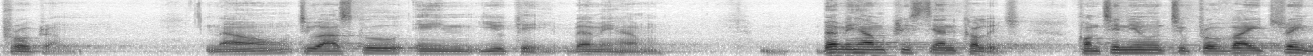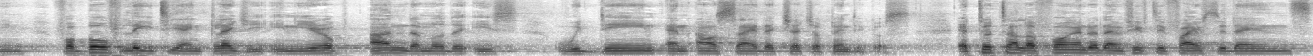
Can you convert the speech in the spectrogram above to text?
program. Now to our school in UK, Birmingham. Birmingham Christian College continued to provide training for both laity and clergy in Europe and the Middle East within and outside the Church of Pentecost. A total of 455 students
